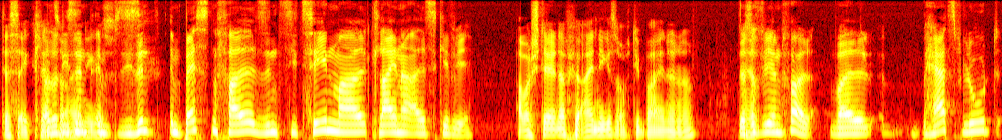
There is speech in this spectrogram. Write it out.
das erklärt also die so sind im, sie sind im besten Fall sind sie zehnmal kleiner als GW. Aber stellen dafür einiges auf die Beine, ne? Das ja. auf jeden Fall, weil Herzblut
